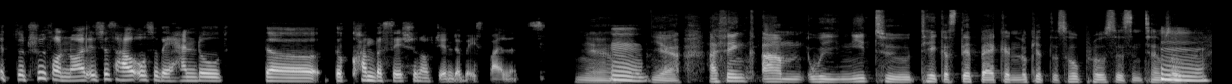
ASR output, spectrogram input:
it's the truth or not, it's just how also they handled the the conversation of gender based violence. Yeah. Mm. Yeah. I think um we need to take a step back and look at this whole process in terms of Mm.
